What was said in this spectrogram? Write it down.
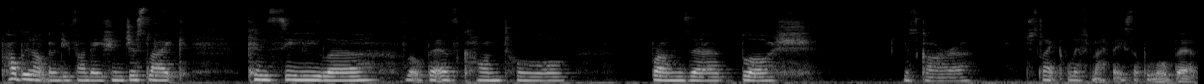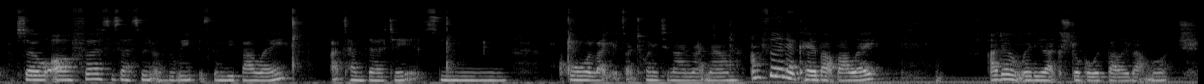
Probably not going to do foundation, just like concealer, a little bit of contour, bronzer, blush, mascara. Just like lift my face up a little bit. So our first assessment of the week is going to be ballet at 10.30. It's core, like it's like 20 to 9 right now. I'm feeling okay about ballet. I don't really like struggle with ballet that much.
